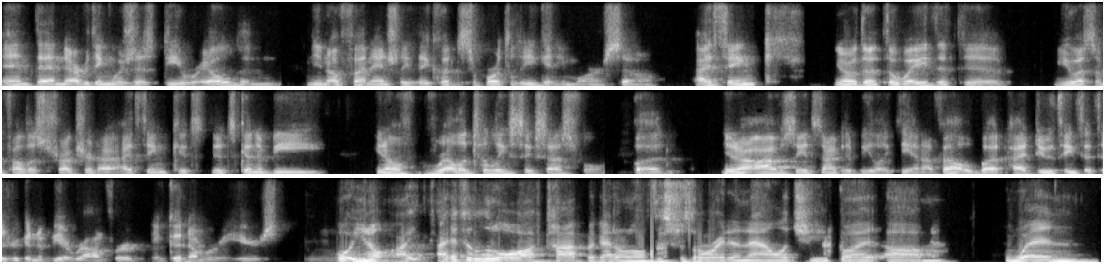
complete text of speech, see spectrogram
and then everything was just derailed, and you know, financially they couldn't support the league anymore. So I think you know the the way that the USFL is structured, I, I think it's it's going to be you know relatively successful, but you know, obviously it's not going to be like the NFL, but I do think that they're going to be around for a good number of years. Well, you know, I, I it's a little off topic. I don't know if this is the right analogy, but um, when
